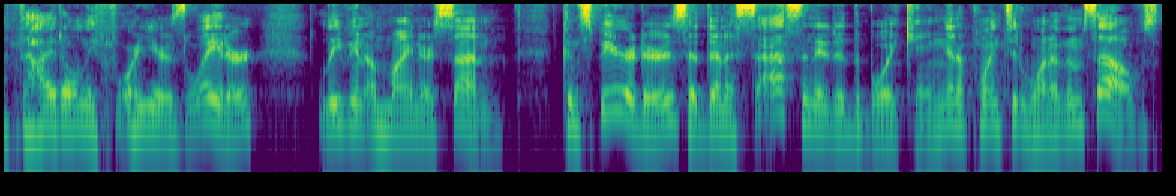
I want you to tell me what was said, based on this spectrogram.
died only four years later, leaving a minor son. Conspirators had then assassinated the boy king and appointed one of themselves,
